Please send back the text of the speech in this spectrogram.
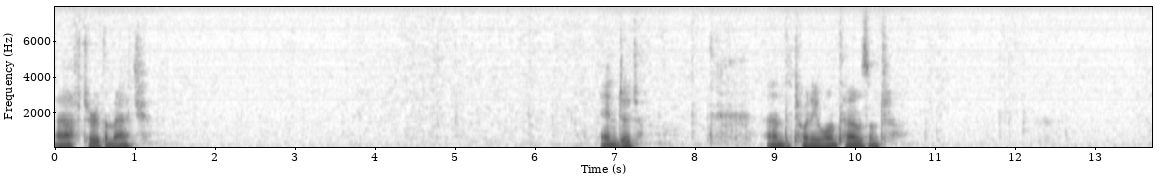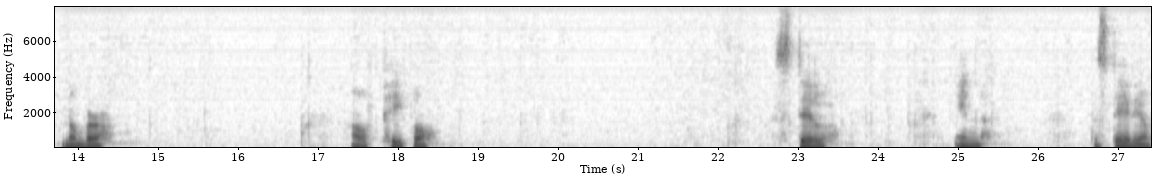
after the match. Ended and the 21,000 number of people still in the stadium.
